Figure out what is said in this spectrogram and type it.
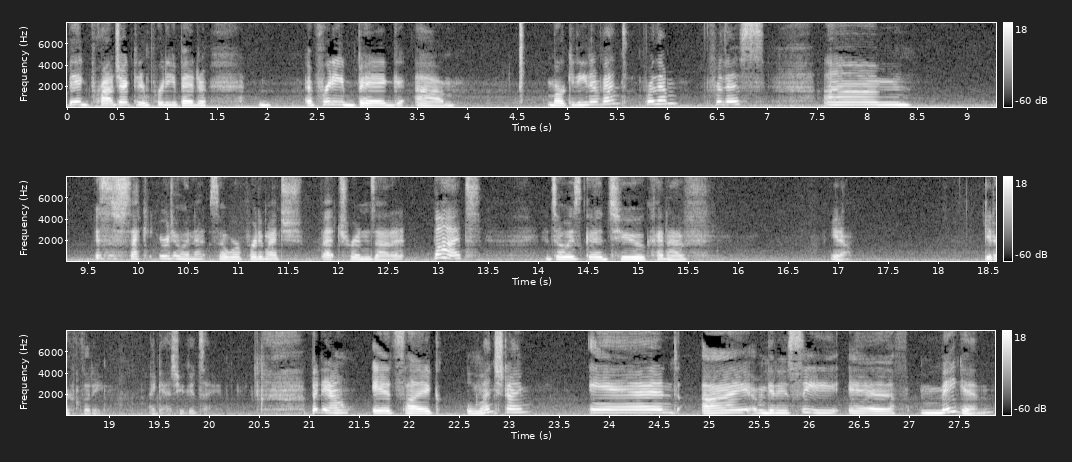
big project and a pretty big, a pretty big um, marketing event for them for this. Um, this is the second year doing it, so we're pretty much veterans at it. But it's always good to kind of you know, get her footing, I guess you could say. But now it's like lunchtime and I am gonna see if Megan,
